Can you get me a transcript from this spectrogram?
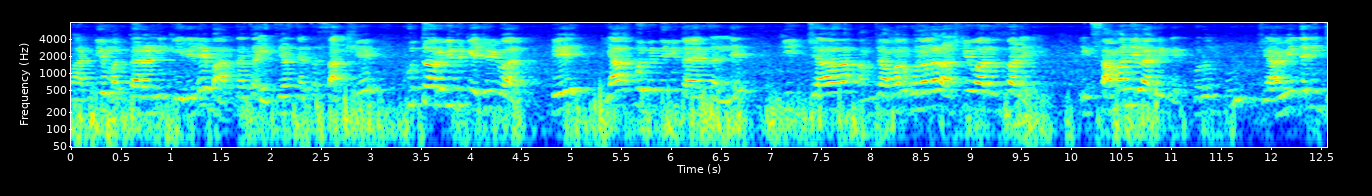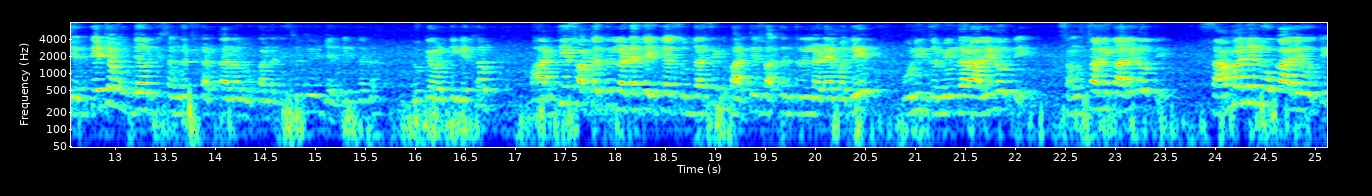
भारतीय मतदारांनी केलेले भारताचा इतिहास त्याचा साक्षी आहे. खुद्द अरविंद केजरीवाल हे याच पद्धतीने तयार झालेले की ज्या आमच्या आम्हाला कोणाला राजकीय वारसा नाही. एक सामान्य नागरिक आहे परंतु ज्यावेळी त्यांनी जनतेच्या मुद्द्यावरती संघर्ष करताना लोकांना दिसलं त्यांनी जनतेने त्यांना डोक्यावरती घेतलं. भारतीय स्वातंत्र्य लढ्याचा इतिहास सुद्धा असेल की भारतीय स्वातंत्र्य लढ्यामध्ये कोणी जमीनदार आले नव्हते संस्थानिक आले नव्हते. सामान्य लोक आले होते.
